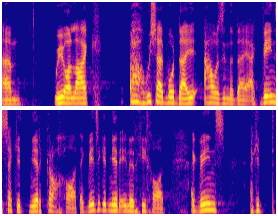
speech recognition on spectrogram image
Um we are like oh, I wish I had more day hours in the day. Ek wens ek het meer krag gehad. Ek wens ek het meer energie gehad. Ek wens ek het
